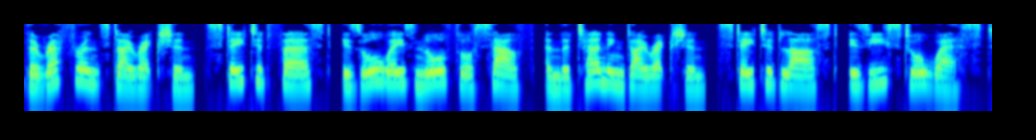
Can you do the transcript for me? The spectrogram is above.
The reference direction, stated first, is always north or south, and the turning direction, stated last, is east or west.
